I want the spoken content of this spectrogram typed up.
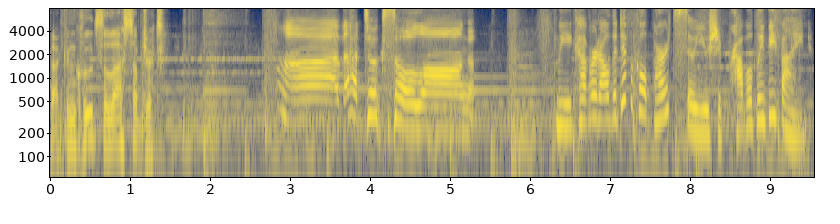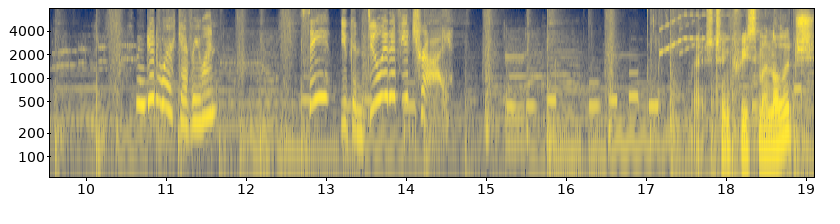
That concludes the last subject. Ah, that took so long. We covered all the difficult parts, so you should probably be fine. Good work, everyone. See? You can do it if you try. Managed to increase my knowledge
